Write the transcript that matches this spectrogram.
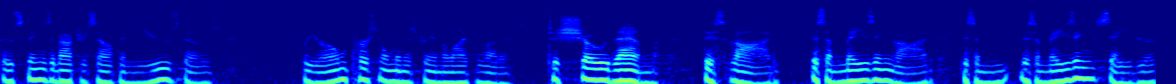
those things about yourself and use those for your own personal ministry in the life of others to show them this God, this amazing God, this, am- this amazing Savior,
